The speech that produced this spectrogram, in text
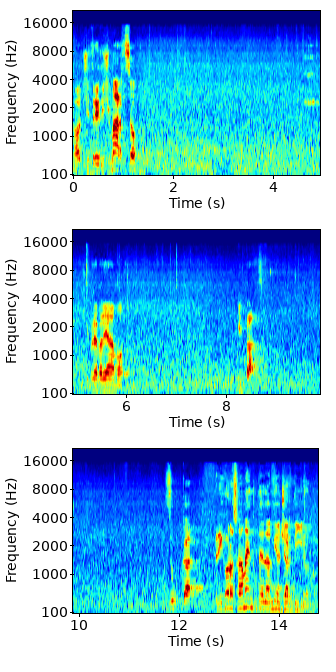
oggi 13 marzo. Ci prepariamo il pranzo zucca rigorosamente dal mio giardino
